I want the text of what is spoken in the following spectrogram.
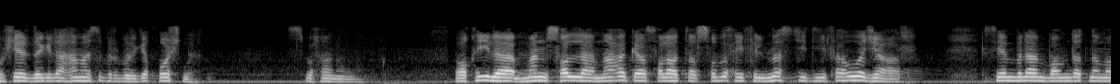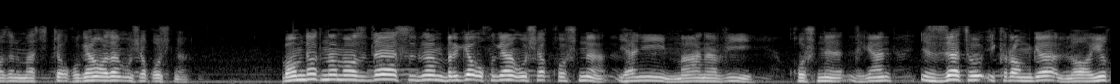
o'sha yerdagilar hammasi bir biriga qo'shni subhanalloh وقيل من صلى معك صلاة الصبح في المسجد فهو جار sen bilan bomdod namozini masjidda o'qigan odam o'sha qo'shni bomdod namozida siz bilan birga o'qigan o'sha qo'shni ya'ni ma'naviy qo'shni degan izzatu ikromga loyiq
